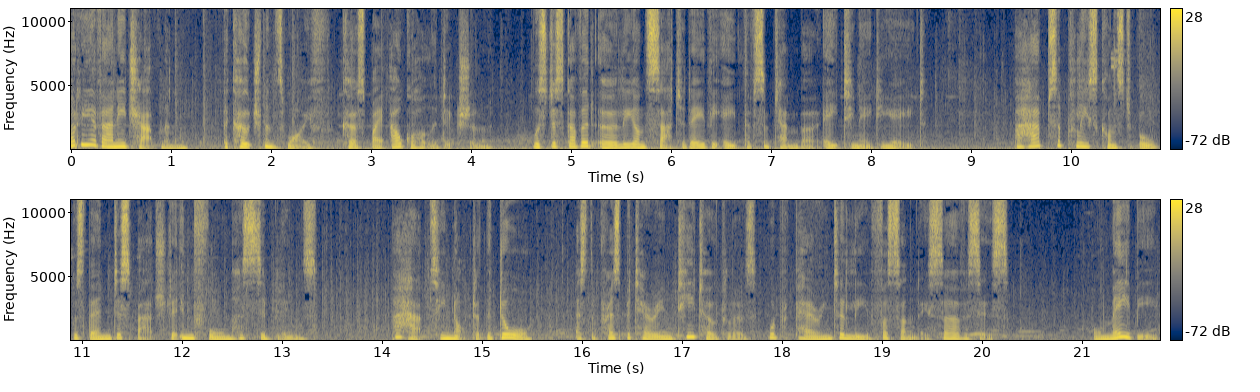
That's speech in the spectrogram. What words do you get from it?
body of Annie Chapman, The coachman's wife, cursed by alcohol addiction, was discovered early on Saturday, the 8th of September, 1888. Perhaps a police constable was then dispatched to inform her siblings. Perhaps he knocked at the door as the Presbyterian teetotalers were preparing to leave for Sunday services. Or maybe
